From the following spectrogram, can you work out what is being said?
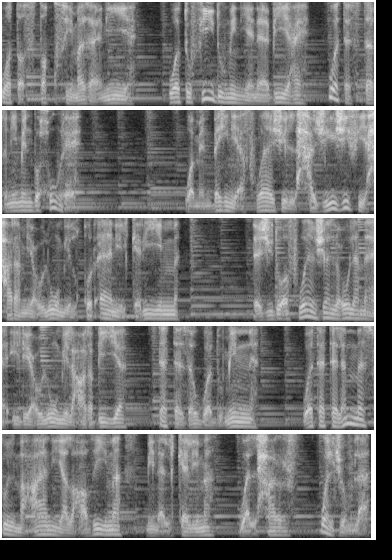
وتستقصي مغانيه وتفيد من ينابيعه وتستغني من بحوره. ومن بين أفواج الحجيج في حرم علوم القرآن الكريم تجد أفواج العلماء لعلوم العربية تتزود منه وتتلمس المعاني العظيمة من الكلمة والحرف والجملة.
